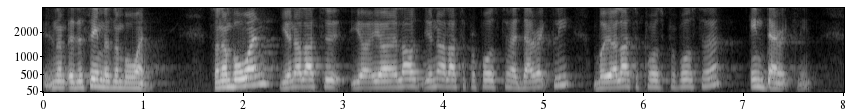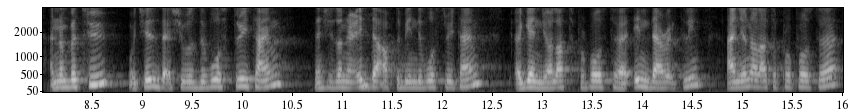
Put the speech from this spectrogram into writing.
It's num- the same as number one. so number one, you're not allowed to you're, you're allowed you're not allowed to propose to her directly, but you're allowed to propose, propose to her indirectly. And number two, which is that she was divorced three times, then she's on her idda after being divorced three times. Again, you're allowed to propose to her indirectly, and you're not allowed to propose to her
